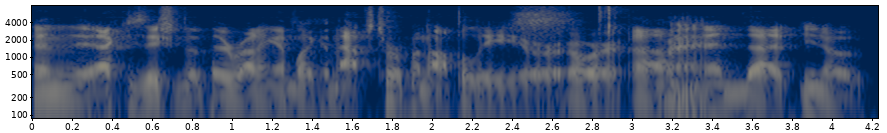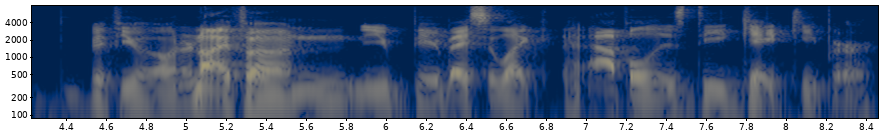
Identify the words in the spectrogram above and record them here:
and the accusation that they're running on like an App Store monopoly or or um, right. and that you know if you own an iPhone, you, you're basically like Apple is the gatekeeper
